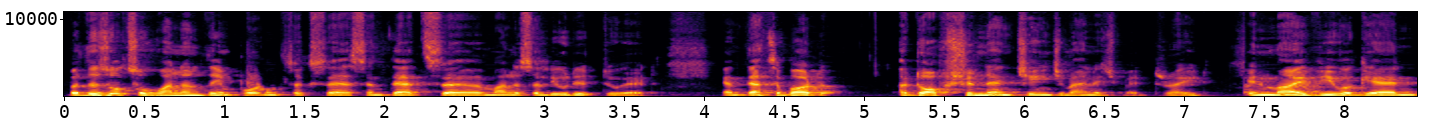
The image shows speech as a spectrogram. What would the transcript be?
But there's also one other important success and that's uh, manas alluded to it and that's about adoption and change management, right? In my view, again,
